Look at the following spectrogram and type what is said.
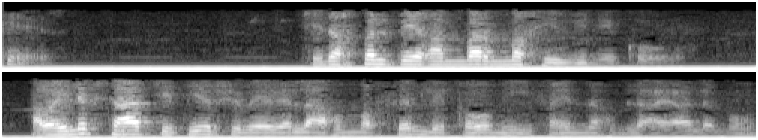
کې چې د خپل پیغمبر مخ یې وینې کو او الک سات چې تیر شو به اللهم اغفر لقومي فانهم لا يعلمون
